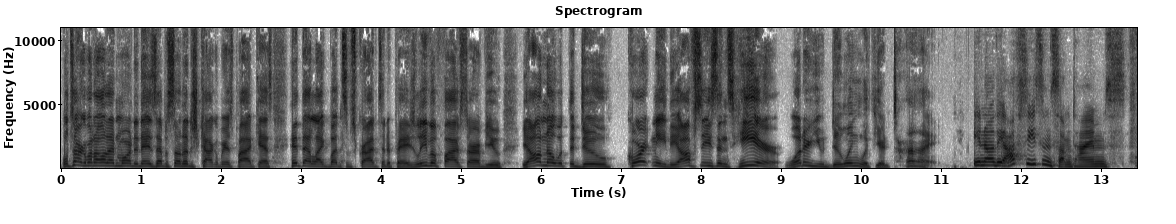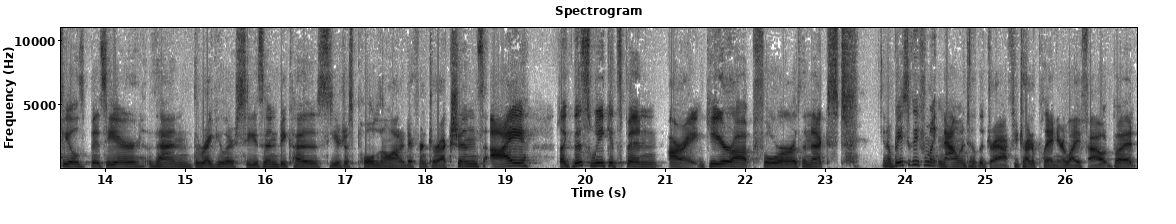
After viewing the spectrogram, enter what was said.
We'll talk about all that more in today's episode of the Chicago Bears podcast. Hit that like button, subscribe to the page, leave a five star review. Y'all know what to do. Courtney, the off season's here. What are you doing with your time? You know, the off season sometimes feels busier than the regular season because you're just pulled in a lot of different directions. I like this week it's been all right gear up for the next you know basically from like now until the draft you try to plan your life out. But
